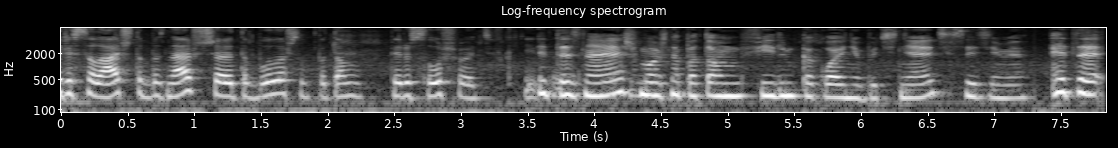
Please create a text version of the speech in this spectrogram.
пересылать, чтобы, знаешь, все это было, чтобы потом переслушивать в какие-то... Это знаешь, можно потом фильм какой-нибудь снять с этими. Это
